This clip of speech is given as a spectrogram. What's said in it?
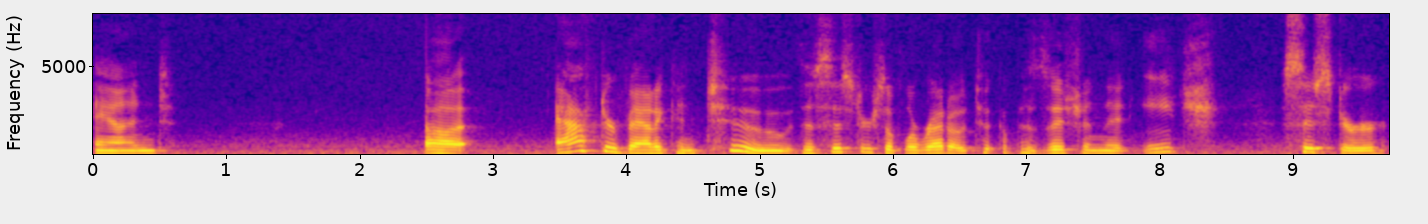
And uh, after Vatican II, the Sisters of Loretto took a position that each sister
